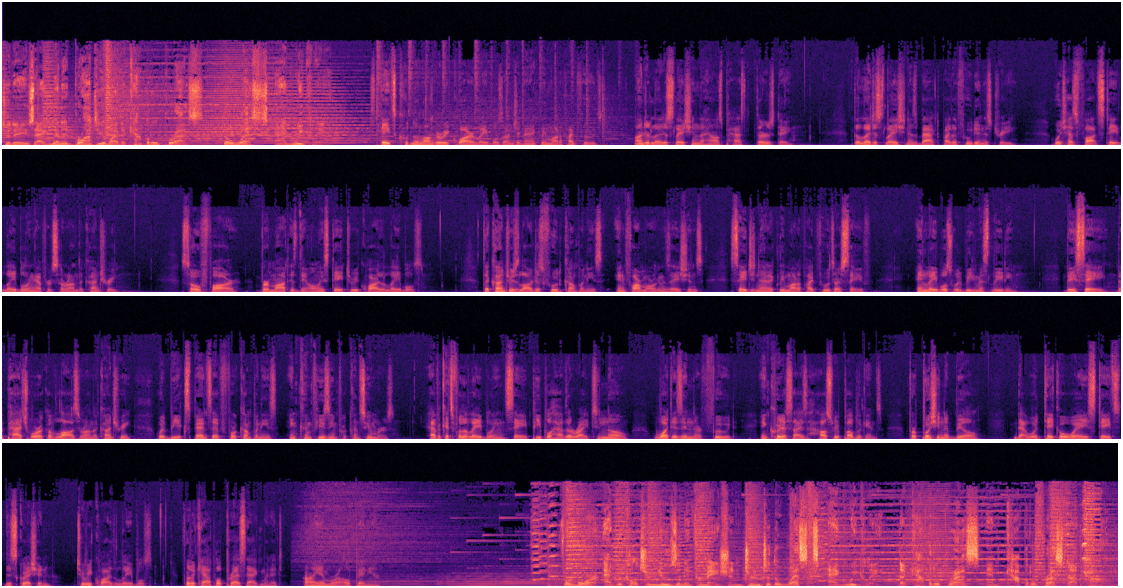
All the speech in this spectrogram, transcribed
Today's Ag Minute brought to you by the Capital Press, the West's Ag Weekly. States could no longer require labels on genetically modified foods under legislation the House passed Thursday. The legislation is backed by the food industry, which has fought state labeling efforts around the country. So far, Vermont is the only state to require the labels. The country's largest food companies and farm organizations say genetically modified foods are safe, and labels would be misleading. They say the patchwork of laws around the country would be expensive for companies and confusing for consumers. Advocates for the labeling say people have the right to know what is in their food and criticize House Republicans for pushing a bill that would take away states' discretion to require the labels. For the Capital Press Ag Minute, I am Raul Pena. For more agriculture news and information, turn to the West's Ag Weekly, the Capital Press, and capitalpress.com.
